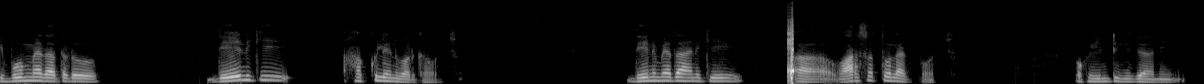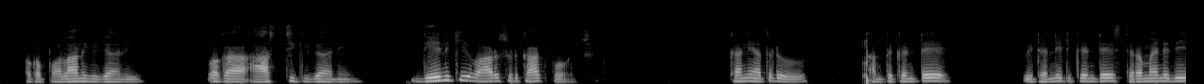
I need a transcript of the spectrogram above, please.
ఈ భూమి మీద అతడు దేనికి హక్కు లేనివాడు కావచ్చు. దేని మీద ఆయనకి వారసత్వం లేకపోవచ్చు. ఒక ఇంటికి కానీ ఒక పొలానికి కానీ ఒక ఆస్తికి కానీ దేనికి వారసుడు కాకపోవచ్చు. కానీ అతడు అంతకంటే వీటన్నిటికంటే స్థిరమైనది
